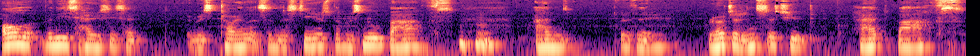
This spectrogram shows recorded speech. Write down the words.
all these houses had there was toilets in the stairs. There was no baths, hmm and the Roger Institute had baths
